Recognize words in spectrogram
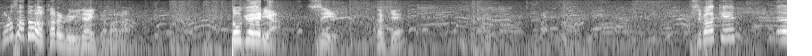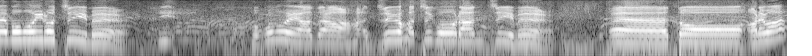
五郎さんとはカルルいないんだまだ。東京エリア C だっけ？千葉県桃色チームいここのあざ18号ランチームえー、っとあれは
